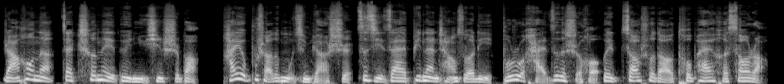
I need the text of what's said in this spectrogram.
然后呢，在车内对女性施暴。还有不少的母亲表示，自己在避难场所里哺乳孩子的时候，会遭受到偷拍和骚扰。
